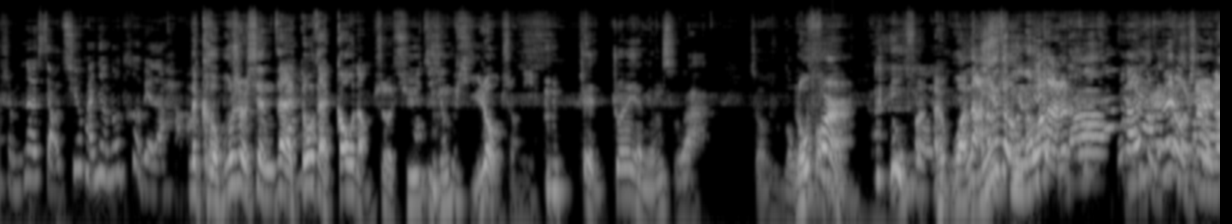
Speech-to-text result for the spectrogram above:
什么的，小区环境都特别的好。那可不是现在都在高档社区进行皮肉生意，这专业名词啊叫楼缝儿。哎，我哪你怎么能我哪能？我哪懂这种事儿呢？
